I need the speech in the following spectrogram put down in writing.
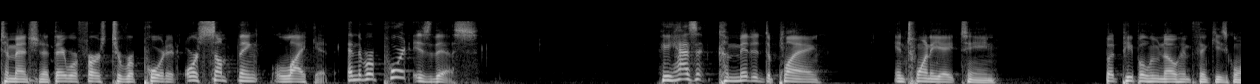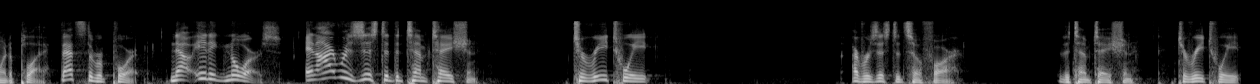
to mention it. They were first to report it or something like it. And the report is this he hasn't committed to playing in 2018 but people who know him think he's going to play. That's the report. Now, it ignores, and I resisted the temptation to retweet. I've resisted so far the temptation to retweet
